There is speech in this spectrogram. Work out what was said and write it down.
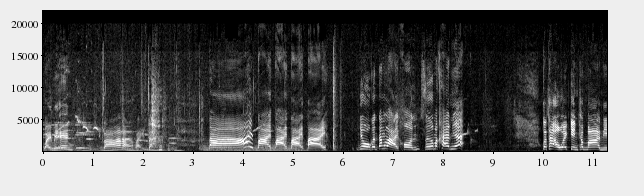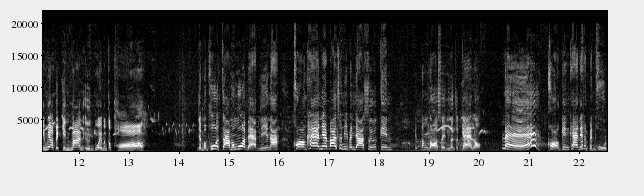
ไหวไหมเอง จ้าไหวจ้าตายตายตายตายตาย อยู่กันตั้งหลายคนซื้อมาแค่เนี้ย ก็ถ้าเอาไว้กินแค่บ้านนี้ไม่เอาไปกินบ้านอื่นด้วยมันก็พอ อย่ามาพูดจามั่วๆแบบนี้นะของแค่เนี้ยบ้านฉันมีปัญญาซื้อกิน ไม่ต้องรอเสร็จเงินจากแกหรอกแหมขอกินแค่นี้ทำเป็นพูด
